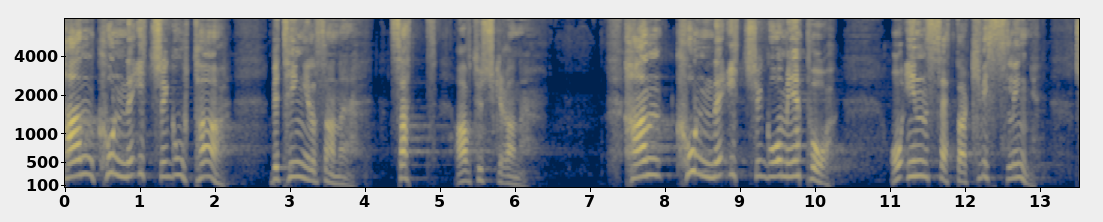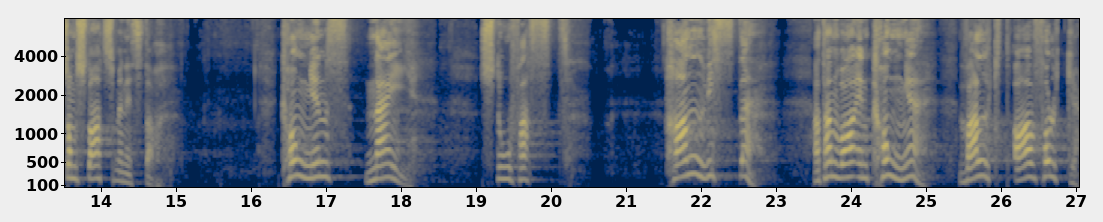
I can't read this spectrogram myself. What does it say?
Han kunne ikke godta betingelsene satt av tyskerne. Han kunne ikke gå med på å innsette Quisling som statsminister. Kongens nei sto fast. Han visste at han var en konge valgt av folket.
